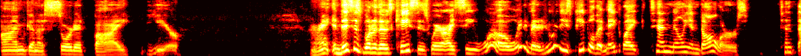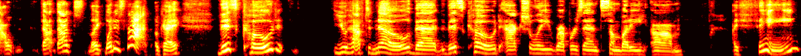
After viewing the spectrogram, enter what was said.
I'm going to sort it by year. All right. And this is one of those cases where I see, whoa, wait a minute. Who are these people that make like $10 million? 10,000. That that's like, what is that? Okay. This code, you have to know that this code actually represents somebody. Um, I think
